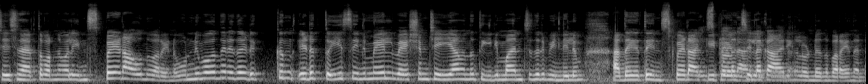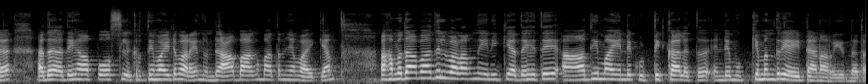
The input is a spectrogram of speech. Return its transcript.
ചേച്ചി നേരത്തെ പറഞ്ഞ പോലെ ഇൻസ്പയർഡ് ആവും എന്ന് പറയുന്നത് ഉണ്ണിമുകുന്ദൻ ഇത് എടുക്കുന്ന എടുത്തു. ഈ സിനിമയിൽ വേഷം ചെയ്യാമെന്ന് തീരുമാനിച്ചതിന് പിന്നിലും അദ്ദേഹത്തെ ഇൻസ്പയർഡ് ആക്കിയിട്ടുള്ള ചില കാര്യങ്ങളുണ്ടെന്ന് പറയുന്നുണ്ട്. അത് അദ്ദേഹം ആ പോസ്റ്റിൽ കൃത്യമായിട്ട് പറയുന്നുണ്ട്. ആ ഭാഗം മാത്രം ഞാൻ വായിക്കാം. അഹമ്മദാബാദിൽ വളർന്ന എനിക്ക് അദ്ദേഹത്തെ ആദ്യമായി എന്റെ കുട്ടിക്കാലത്ത് എന്റെ മുഖ്യമന്ത്രിയായിട്ടാണ് അറിയുന്നത്.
